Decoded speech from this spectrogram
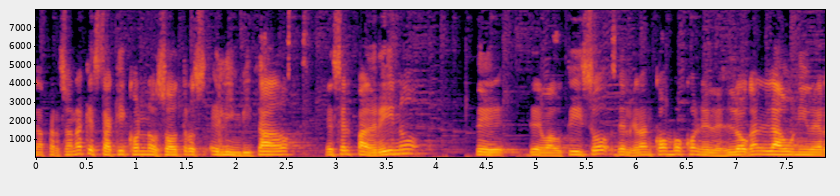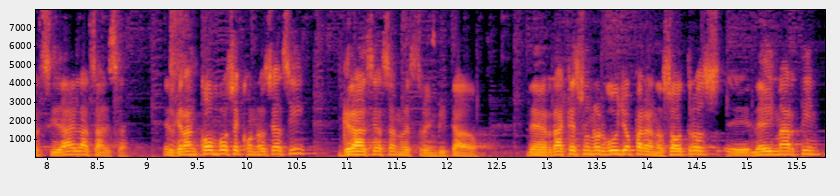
la persona que está aquí con nosotros, el invitado, es el padrino de, de bautizo del Gran Combo con el eslogan La Universidad de la Salsa. El Gran Combo se conoce así gracias a nuestro invitado. De verdad que es un orgullo para nosotros, eh, Lady Martin,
